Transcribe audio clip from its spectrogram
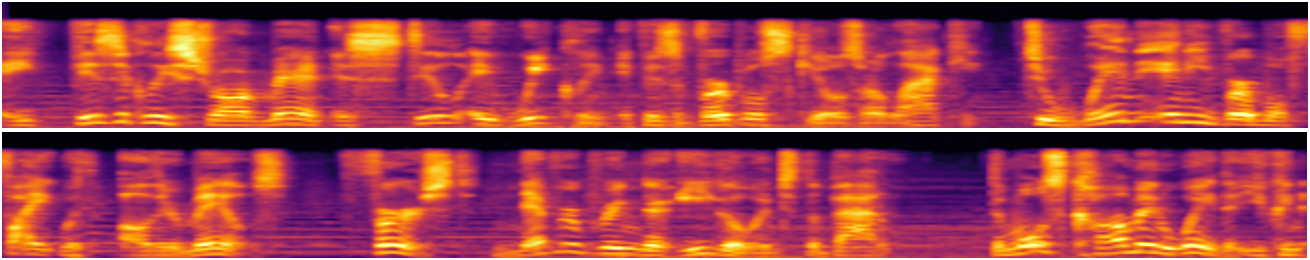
a physically strong man is still a weakling if his verbal skills are lacking. To win any verbal fight with other males, first, never bring their ego into the battle. The most common way that you can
